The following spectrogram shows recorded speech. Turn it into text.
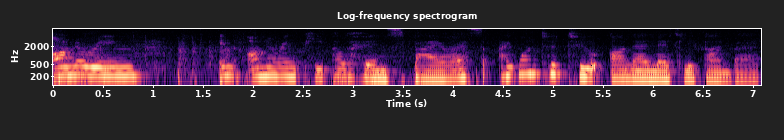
honoring, in honoring people who inspire us. I wanted to honor Leslie Feinberg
